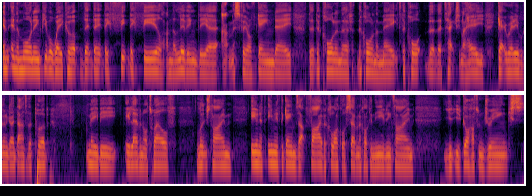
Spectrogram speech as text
in in the morning, people wake up, they they they, fe- they feel and they're living the uh, atmosphere of game day. They're, they're calling the they're calling the mates, they're call they're, they're texting like, "Hey, get ready, we're going to go down to the pub." Maybe eleven or twelve lunchtime, even if even if the game's at five o'clock or seven o'clock in the evening time, you'd, you'd go have some drinks.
